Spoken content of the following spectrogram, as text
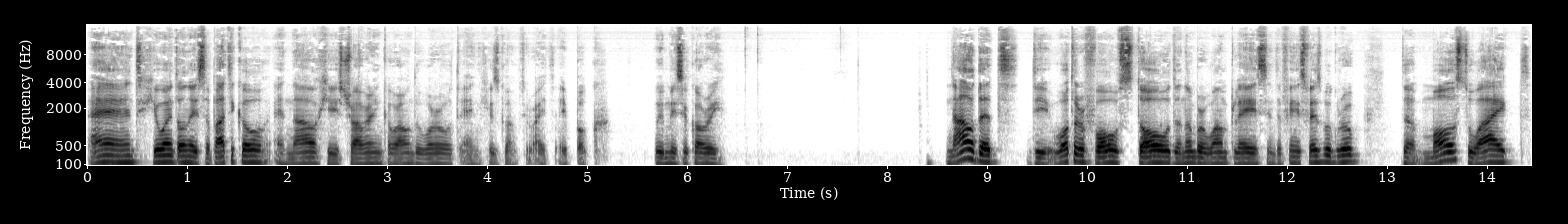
And he went on a sabbatical, and now he's traveling around the world, and he's going to write a book. We miss you, Cory. Now that the waterfall stole the number one place in the Phoenix Facebook group, the most liked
